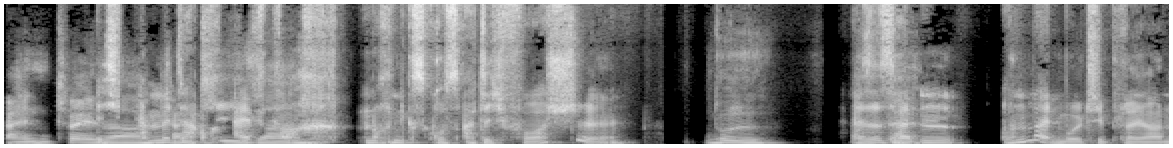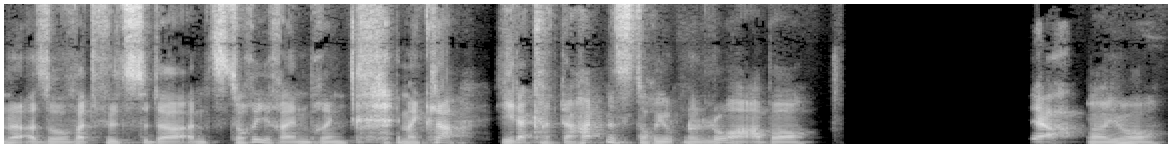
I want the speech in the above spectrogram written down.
Ein Trailer. Ich kann mir kein da auch Teaser, einfach noch nichts großartig vorstellen. null. Also es ist Äh. halt ein Online-Multiplayer, ne? Also was willst du da an Story reinbringen? Ich meine, klar, jeder Charakter hat eine Story und eine Lore, aber Ja. na ja.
